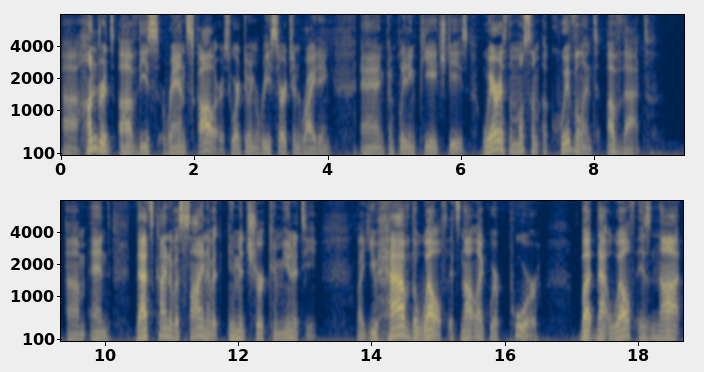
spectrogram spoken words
uh, hundreds of these RAND scholars who are doing research and writing and completing PhDs. Where is the Muslim equivalent of that? Um, and that's kind of a sign of an immature community. Like you have the wealth, it's not like we're poor, but that wealth is not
